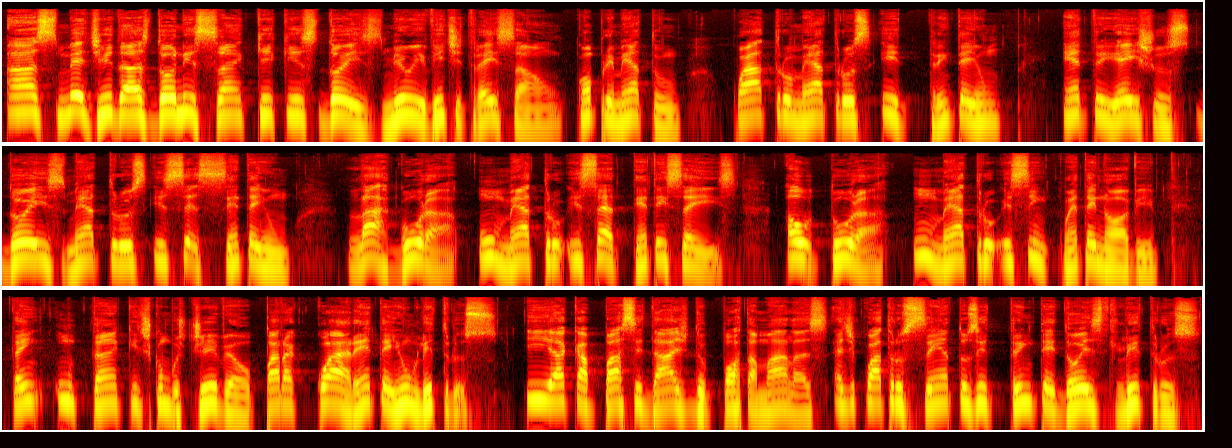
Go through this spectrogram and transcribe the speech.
As medidas do Nissan Kicks 2023 são comprimento 4 metros e 31, entre eixos 2 metros e 61, largura 1 metro e 76, altura 1 metro e 59. Tem um tanque de combustível para 41 litros e a capacidade do porta-malas é de 432 litros.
